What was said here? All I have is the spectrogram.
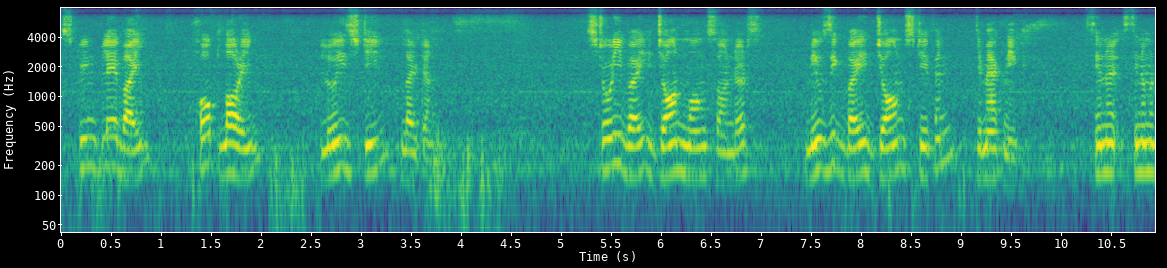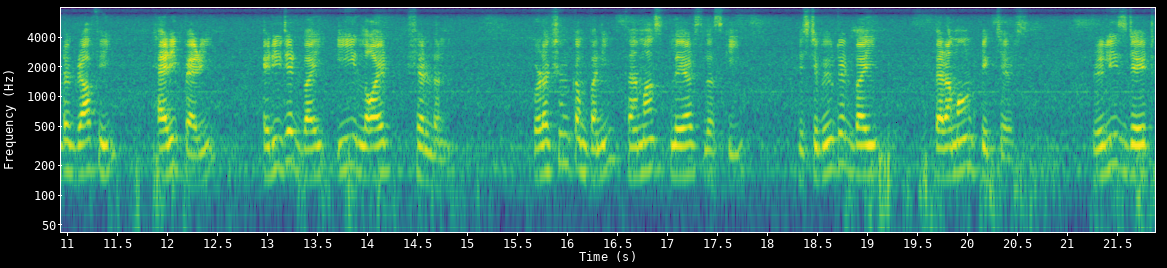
Screenplay by Hope Loring, Louis D. Lighton. Story by John Monk Saunders. Music by John Stepan Zamecnik. Cine cinematography Harry Perry. Edited by E. Lloyd Sheldon. Production company Famous Players Lasky. Distributed by Paramount Pictures. Release date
